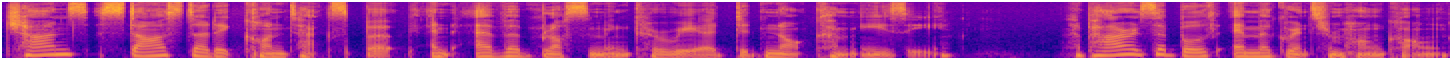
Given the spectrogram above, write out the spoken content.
Chan's star studded contacts book and ever blossoming career did not come easy. Her parents are both immigrants from Hong Kong.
